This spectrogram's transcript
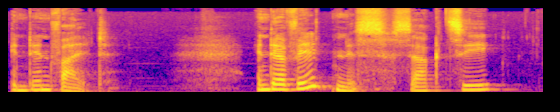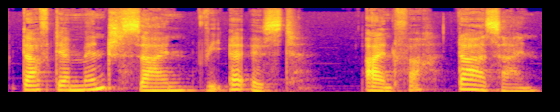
in den Wald. In der Wildnis, sagt sie, darf der Mensch sein, wie er ist, einfach da sein,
